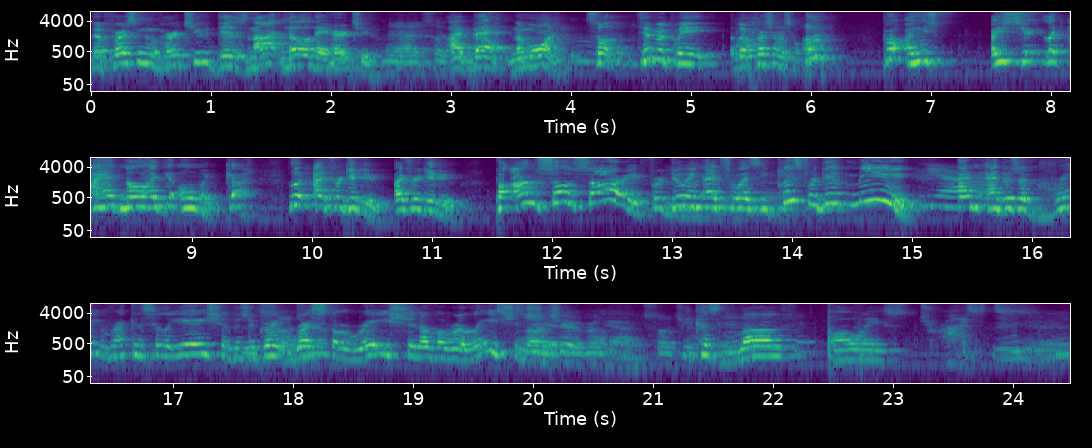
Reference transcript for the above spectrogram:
the person who hurt you does not know they hurt you. Yeah, it's I bet. Number one. So typically, the person responds, oh, "Bro, are you are you serious? Like I had no idea. Oh my gosh! Look, I forgive you. I forgive you. But I'm so sorry for doing X, Y, Z. Please forgive me." Yeah. And and there's a great reconciliation. There's a great So restoration of a relationship So true, bro. Yeah. So true. because love always trusts. Mm-hmm.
